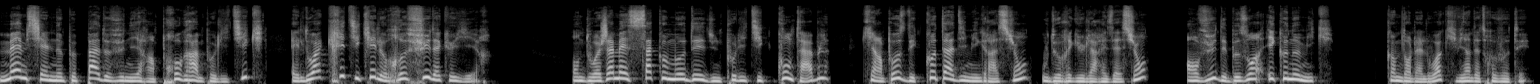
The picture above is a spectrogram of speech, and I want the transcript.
Même si elle ne peut pas devenir un programme politique, elle doit critiquer le refus d'accueillir. On ne doit jamais s'accommoder d'une politique comptable qui impose des quotas d'immigration ou de régularisation en vue des besoins économiques, comme dans la loi qui vient d'être votée.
